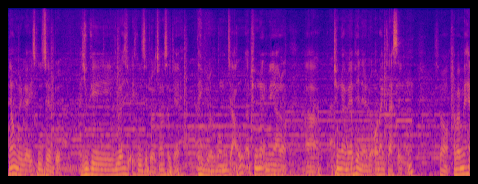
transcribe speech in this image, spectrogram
မြောက်အမေရိက exclusive တို့ UK US exclusive တို့ကျွန်တော်ဆိုကြတယ်သိပြီးတော့ဘာမှမကြောက်ဘူးအဖြူနဲ့အမေကတော့အာဖြူနဲ့ပဲဖြစ်နေတော့ online classic ပေါ့နော်ဆိုတော့ဒါပေမဲ့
